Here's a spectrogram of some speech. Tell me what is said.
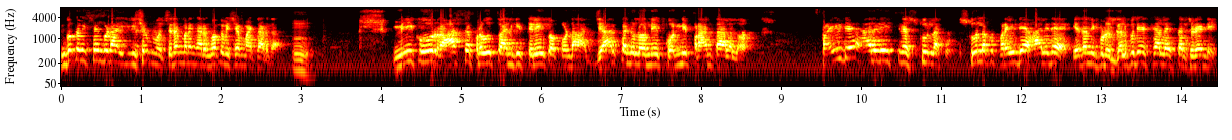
ఇంకొక విషయం కూడా ఈ విషయం చిదంబరం గారు ఇంకొక విషయం మాట్లాడదాం. మీకు రాష్ట్ర ప్రభుత్వానికి తెలియకోకుండా జార్ఖండ్లోని కొన్ని ప్రాంతాలలో ఫ్రైడే హాలిడే ఇచ్చిన స్కూళ్ళకు స్కూళ్ళకు ఫ్రైడే హాలిడే ఏదన్నా ఇప్పుడు గల్ఫ్ దేశాల్లో ఇస్తారు చూడండి.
